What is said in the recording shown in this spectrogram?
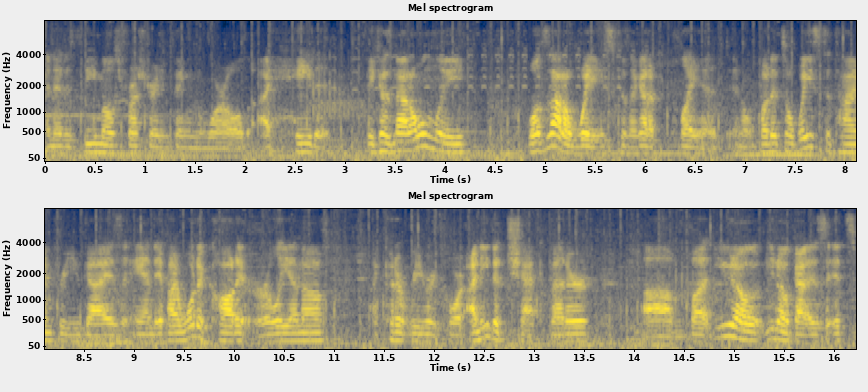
And it is the most frustrating thing in the world. I hate it because not only well, it's not a waste because I gotta play it, you know, but it's a waste of time for you guys. And if I would have caught it early enough, I could have re-record. I need to check better. Um, but you know, you know, guys, it's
